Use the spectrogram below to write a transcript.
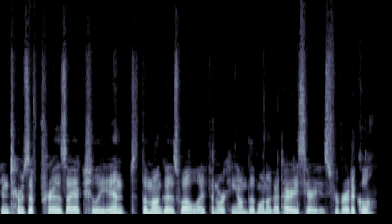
in terms of prose, I actually, and the manga as well, I've been working on the Monogatari series for Vertical.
